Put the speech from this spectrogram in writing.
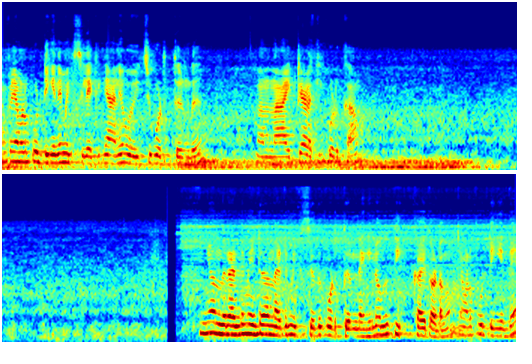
അപ്പോൾ നമ്മൾ പുഡിങ്ങിന്റെ മിക്സിലേക്ക് ഞാൻ ഒഴിച്ച് കൊടുത്തിട്ടുണ്ട്. നന്നായിട്ട് ഇളക്കി കൊടുക്കാം. ഇനി ഒന്ന് രണ്ട് മിനിറ്റ് നന്നായിട്ട് മിക്സ് ചെയ്ത് കൊടുത്തിട്ടുണ്ടെങ്കിൽ ഒന്ന് തിക്കായി തുടങ്ങും. നമ്മൾ പുഡിങ്ങിന്റെ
